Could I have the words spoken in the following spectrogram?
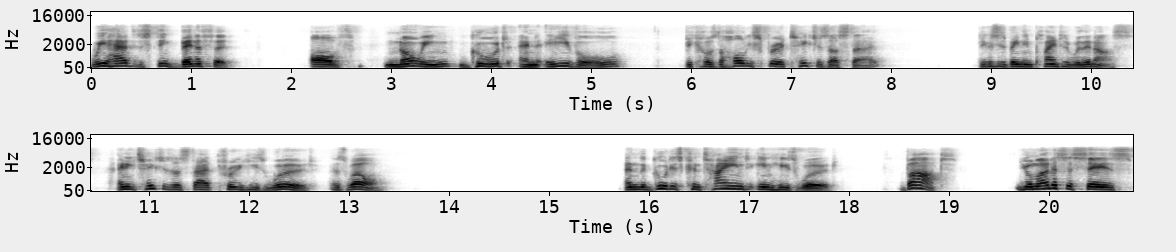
We have the distinct benefit of knowing good and evil because the Holy Spirit teaches us that, because He's been implanted within us. And He teaches us that through His Word as well. And the good is contained in His Word. But you'll notice it says,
